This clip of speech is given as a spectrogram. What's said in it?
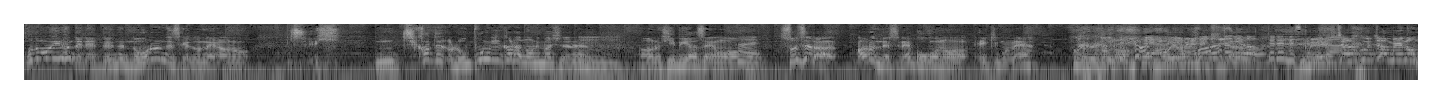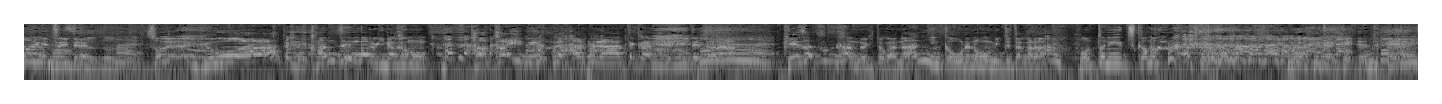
子供いるんでね全然乗るんですけどねあの地下鉄六本木から乗りましてね、うん、あの日比谷線を、はい、そしたらあるんですねここの駅もね最寄り駅が。めちゃくちゃ目の前についてそれぐわーってもう完全なる田舎も高いビルがあるなって感じで見てたら警察官の人が何人か俺の方見てたから本当に捕まるかとなんかけ、ね、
